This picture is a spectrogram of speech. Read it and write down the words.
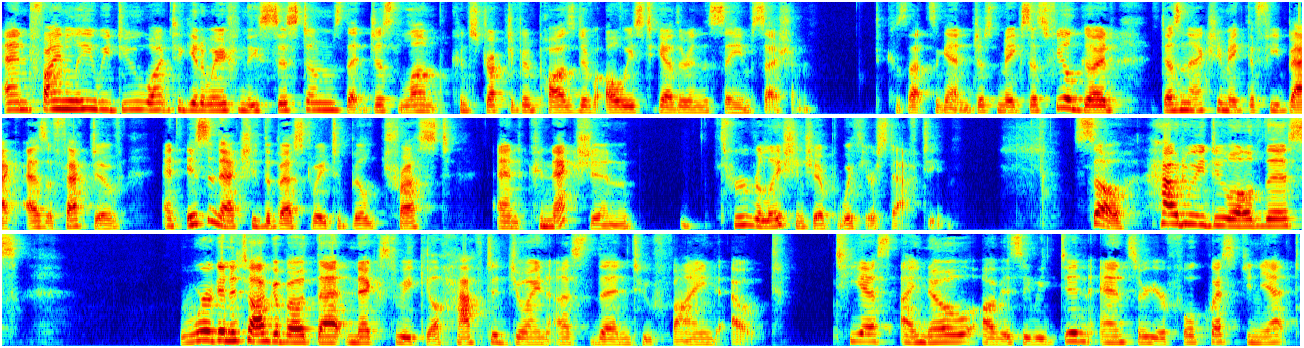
And finally, we do want to get away from these systems that just lump constructive and positive always together in the same session. Because that's again just makes us feel good, doesn't actually make the feedback as effective, and isn't actually the best way to build trust and connection through relationship with your staff team. So, how do we do all of this? We're going to talk about that next week. You'll have to join us then to find out. TS, I know obviously we didn't answer your full question yet,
